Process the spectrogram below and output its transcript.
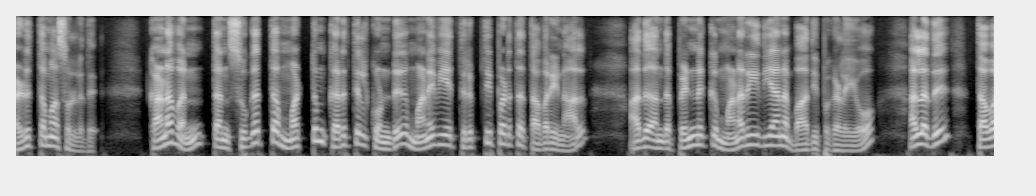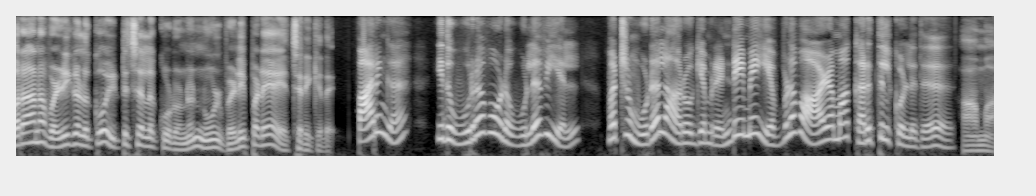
அழுத்தமா சொல்லுது. கணவன் தன் சுகத்தை மட்டும் கருத்தில் கொண்டு மனைவியை திருப்திப்படுத்த தவறினால் அது அந்த பெண்ணுக்கு மனரீதியான பாதிப்புகளையோ அல்லது தவறான வழிகளுக்கோ இட்டுச் செல்லக்கூடும்னு நூல் வெளிப்படையா எச்சரிக்குது. பாருங்க இது உறவோட உளவியல் மற்றும் உடல் ஆரோக்கியம் ரெண்டையுமே எவ்வளவு ஆழமா கருத்தில் கொள்ளுது. ஆமா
